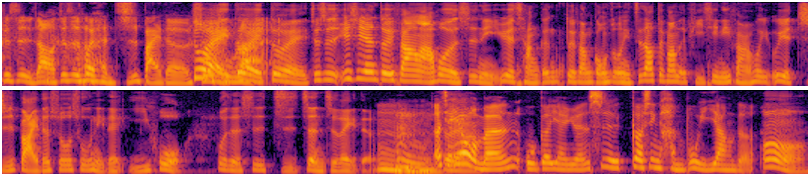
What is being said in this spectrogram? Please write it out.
就是你知道，就是会很直白的说对出来对。对，就是越信任对方啦，或者是你越常跟对方工作，你知道对方的脾气，你反而会越直白的说出你的疑惑或者是指正之类的。嗯嗯，而且因为我们五个演员是个性很不一样的，嗯，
